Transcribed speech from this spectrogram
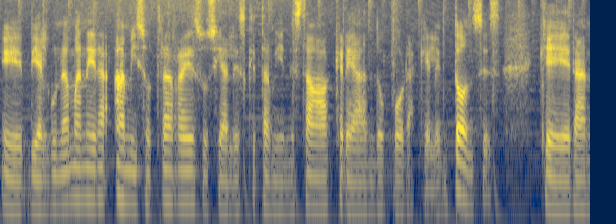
eh, de alguna manera a mis otras redes sociales que también estaba creando por aquel entonces, que eran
